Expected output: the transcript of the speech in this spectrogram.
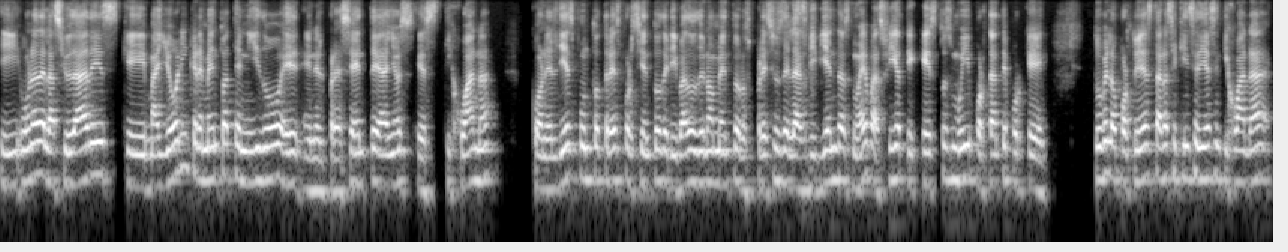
y una de las ciudades que mayor incremento ha tenido en, el presente año es, Tijuana, con el 10.3% derivado de un aumento de los precios de las viviendas nuevas. Fíjate que esto es muy importante porque tuve la oportunidad de estar hace 15 días en Tijuana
